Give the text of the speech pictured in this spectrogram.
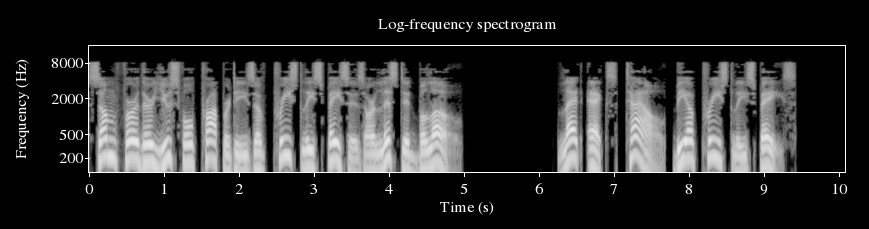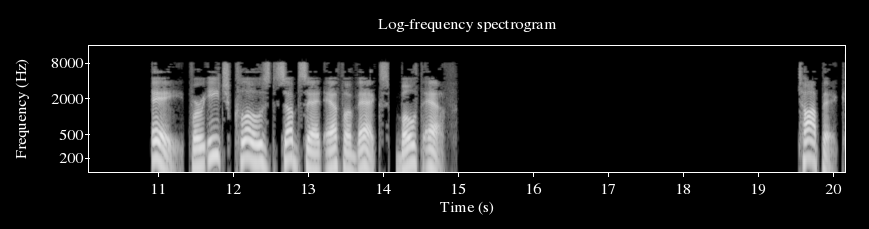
Some further useful properties of Priestley spaces are listed below. Let X tau be a Priestley space. A for each closed subset f of X, both f. Topic.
